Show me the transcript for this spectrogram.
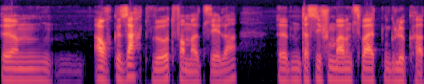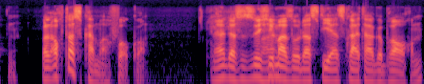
ähm, auch gesagt wird vom Erzähler, ähm, dass sie schon beim zweiten Glück hatten. Weil auch das kann mal vorkommen. Ne? Das ist nicht Weil- immer so, dass die erst drei Tage brauchen.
